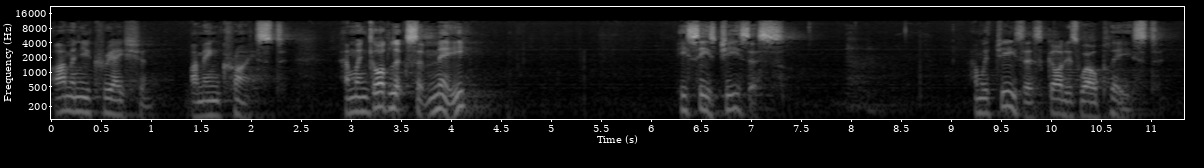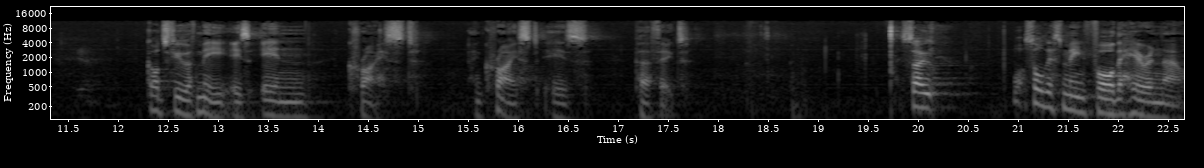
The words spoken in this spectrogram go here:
I'm a new creation. I'm in Christ. And when God looks at me, He sees Jesus. And with Jesus, God is well pleased. God's view of me is in Christ, and Christ is perfect. So, what's all this mean for the here and now?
